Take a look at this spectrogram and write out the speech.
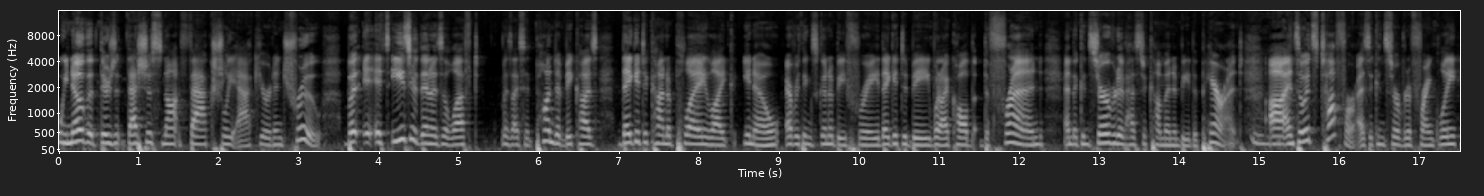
we know that there's that's just not factually accurate and true. But it's easier than as a left as I said, pundit because they get to kind of play like, you know, everything's going to be free. They get to be what I call the friend, and the conservative has to come in and be the parent. Mm-hmm. Uh, and so it's tougher as a conservative, frankly,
